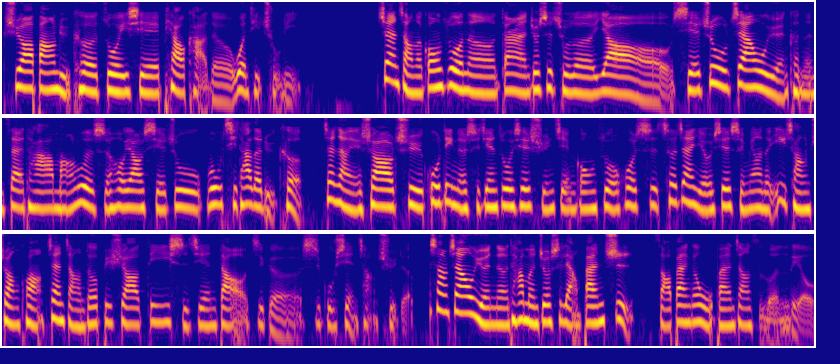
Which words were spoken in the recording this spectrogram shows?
需要帮旅客做一些票卡的问题处理。站长的工作呢，当然就是除了要协助站务员，可能在他忙碌的时候要协助服务其他的旅客，站长也需要去固定的时间做一些巡检工作，或是车站有一些什么样的异常状况，站长都必须要第一时间到这个事故现场去的。像站务员呢，他们就是两班制，早班跟午班这样子轮流。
